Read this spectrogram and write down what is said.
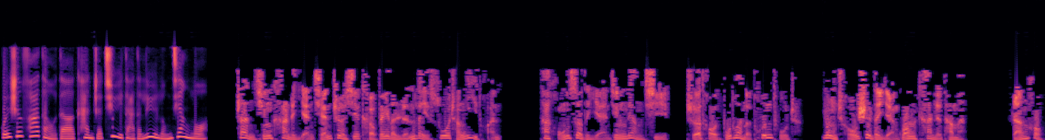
浑身发抖的看着巨大的绿龙降落。战青看着眼前这些可悲的人类缩成一团，他红色的眼睛亮起，舌头不断的吞吐着，用仇视的眼光看着他们。然后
